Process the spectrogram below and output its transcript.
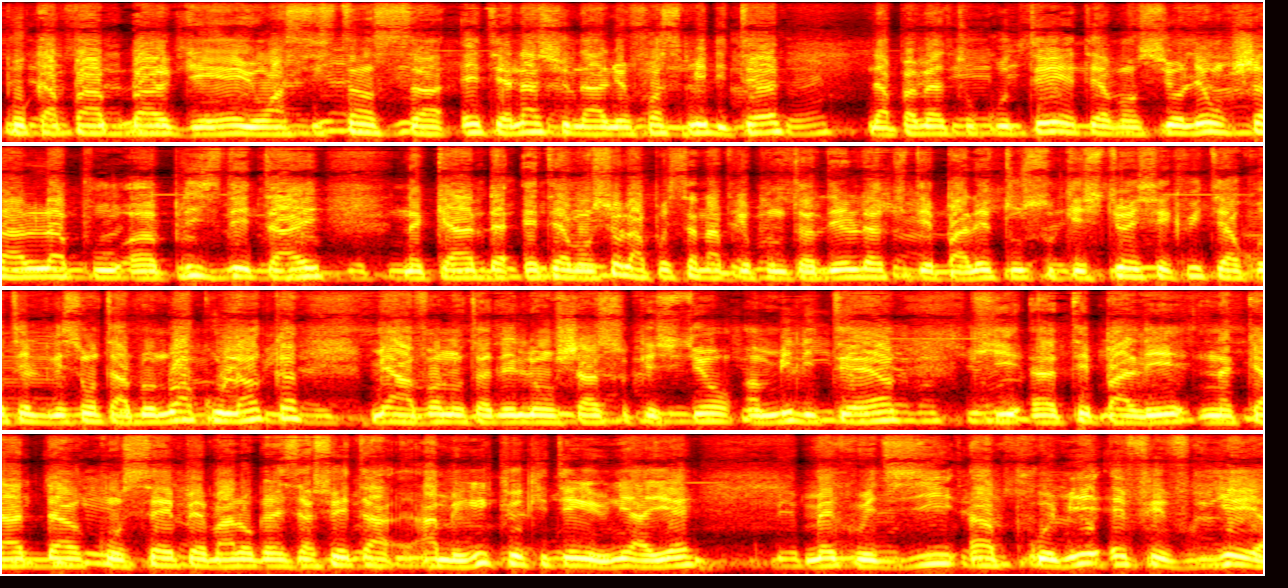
pour capable gagner une assistance internationale, une force militaire, n'a pas mettre côté, intervention Léon Charles pour euh, plus de détails, dans le cadre d'intervention, la présidente n'a pour nous qui t'a parlé tout sous question sécurité à côté de son tableau noir coulant, mais avant nous Léon Charles sous question militaire qui euh, parlé dans le cadre conseil permanent l'organisation État américain qui était réuni hier mercredi 1er février.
